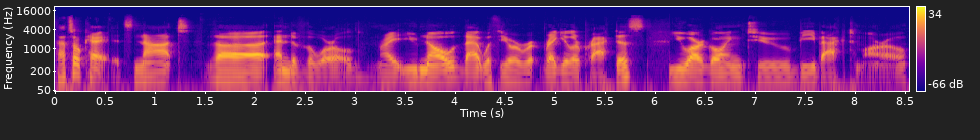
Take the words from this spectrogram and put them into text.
that's okay. It's not the end of the world, right? You know that with your regular practice, you are going to be back tomorrow.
